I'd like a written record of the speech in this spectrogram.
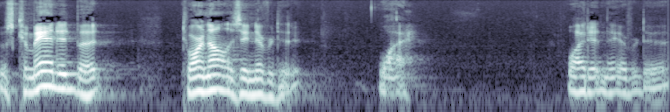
It was commanded, but to our knowledge, they never did it. Why? Why didn't they ever do it?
